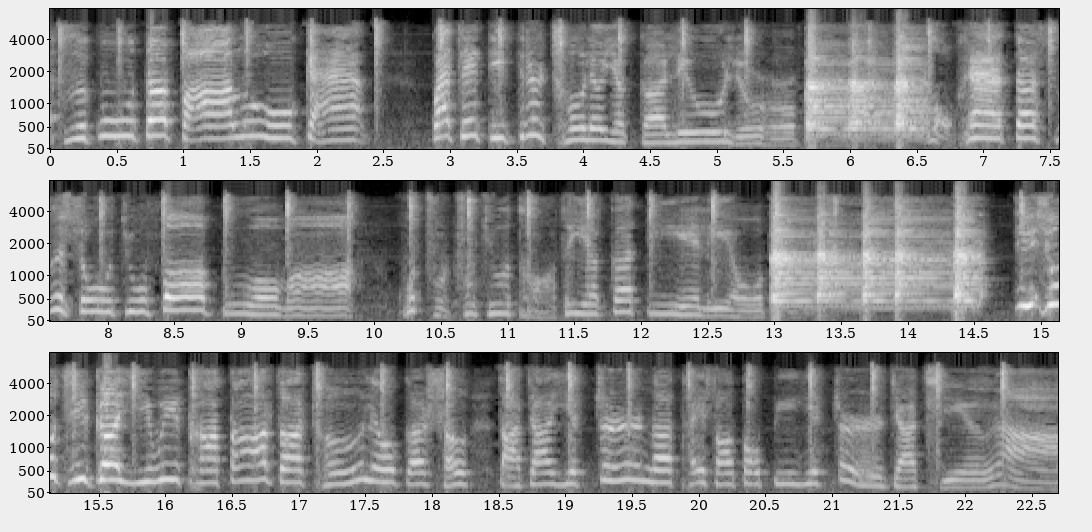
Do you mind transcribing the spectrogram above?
只顾的把路干，棺材底底成了一个溜溜板。老汉的四手就放不稳，呼出出就躺在一个地溜板。弟兄几个以为他打的成了个声，咱家一阵儿呢抬上倒比一阵儿家轻啊。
